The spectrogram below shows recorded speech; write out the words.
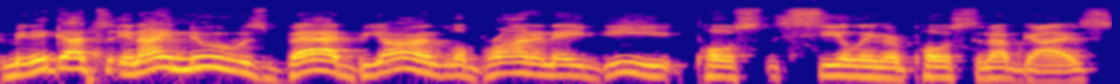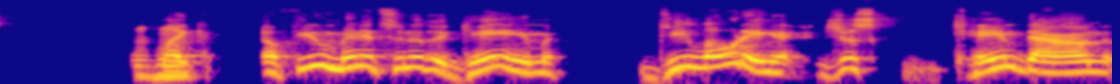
I mean, it got to, and I knew it was bad beyond LeBron and AD post sealing or posting up guys. Mm-hmm. Like a few minutes into the game, deloading it just came down,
